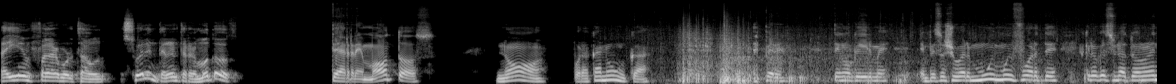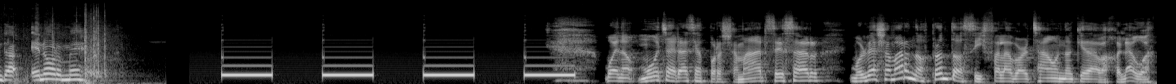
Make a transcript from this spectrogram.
ahí en Fallerboard Town, ¿suelen tener terremotos? ¿Terremotos? No, por acá nunca. Esperen, tengo que irme. Empezó a llover muy muy fuerte. Creo que es una tormenta enorme. Bueno, muchas gracias por llamar, César. Volvé a llamarnos pronto si Fallerboard Town no queda bajo el agua.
